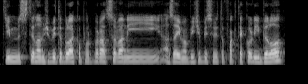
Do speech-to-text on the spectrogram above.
tím stylem, že by to bylo jako propracovaný a zajímavý, že by se mi to fakt jako líbilo.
